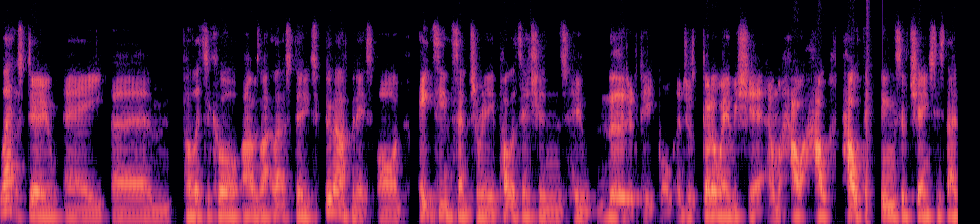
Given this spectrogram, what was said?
let's do a um, political. I was like, let's do two and a half minutes on 18th century politicians who murdered people and just got away with shit, and how how how things have changed since then.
